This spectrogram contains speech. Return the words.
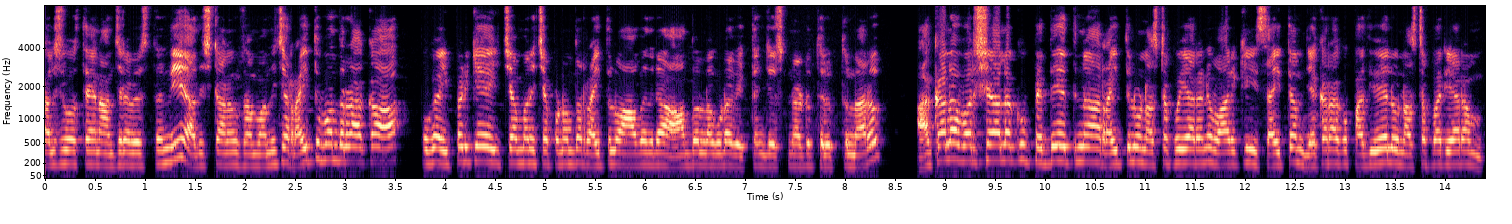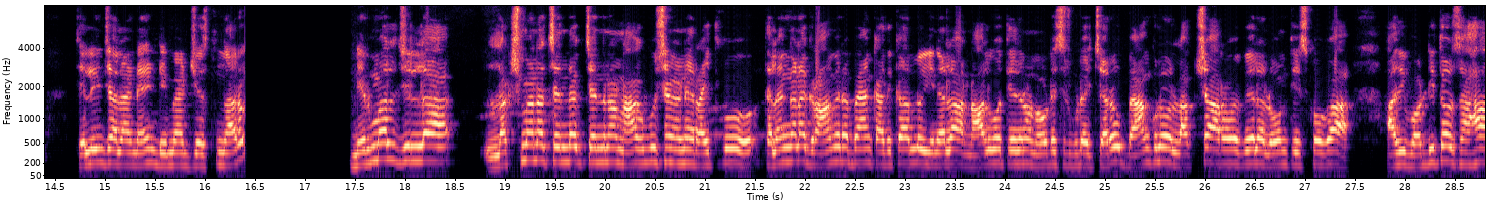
కలిసి వస్తాయని అంచనా వేస్తుంది. అధిష్టానం సంబంధించి రైతు బంధు రాక ఒక ఇప్పటికే ఇచ్చామని చెప్పడంతో రైతులు ఆవేదన ఆందోళన కూడా వ్యక్తం చేస్తున్నట్టు తెలుపుతున్నారు. అకాల వర్షాలకు పెద్ద ఎత్తున రైతులు నష్టపోయారని వారికి సైతం ఎకరాకు పదివేలు నష్టపరిహారం చెల్లించాలని డిమాండ్ చేస్తున్నారు. నిర్మల్ జిల్లా లక్ష్మణ చందకు చెందిన నాగభూషణ్ అనే రైతుకు తెలంగాణ గ్రామీణ బ్యాంక్ అధికారులు ఈ నెల నాలుగో తేదీన నోటీసులు కూడా ఇచ్చారు. బ్యాంకులో లక్ష అరవై వేల లోన్ తీసుకోగా అది వడ్డీతో సహా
